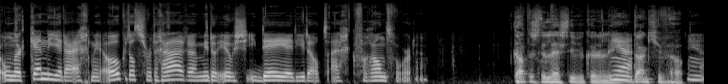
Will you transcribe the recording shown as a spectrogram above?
onderkende je daar eigenlijk mee ook dat soort rare middeleeuwse ideeën die dat eigenlijk verantwoorden. Dat is de les die we kunnen leren. Ja. Dank je wel. Ja. Ja.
